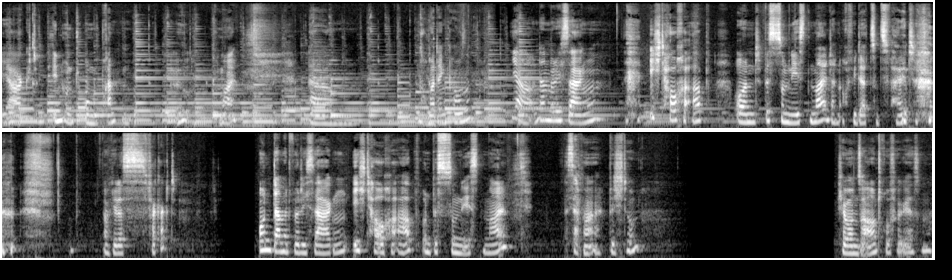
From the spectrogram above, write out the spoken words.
Verbrecherjagd in und um Branden. Guck mal. Ähm, Nochmal Denkpause. Ja, und dann würde ich sagen, ich tauche ab und bis zum nächsten Mal dann auch wieder zu zweit. okay, das ist verkackt. Und damit würde ich sagen, ich tauche ab und bis zum nächsten Mal. Sag mal, bin ich dumm? Ich habe unser Outro vergessen.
